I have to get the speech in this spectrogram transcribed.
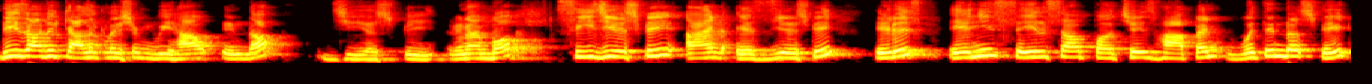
These are the calculation we have in the GST. Remember, CGST and SGST, it is any sales or purchase happen within the state,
